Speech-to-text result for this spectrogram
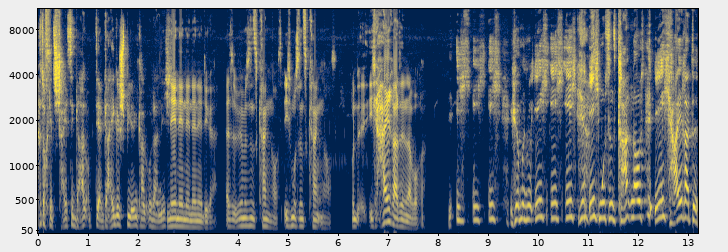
Ist doch jetzt scheißegal, ob der Geige spielen kann oder nicht. Nee, nee, nee, nee, nee, Digga. Also wir müssen ins Krankenhaus. Ich muss ins Krankenhaus. Und ich heirate in der Woche. Ich, ich, ich, ich höre mal nur ich, ich, ich, ich muss ins Krankenhaus, ich heirate.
